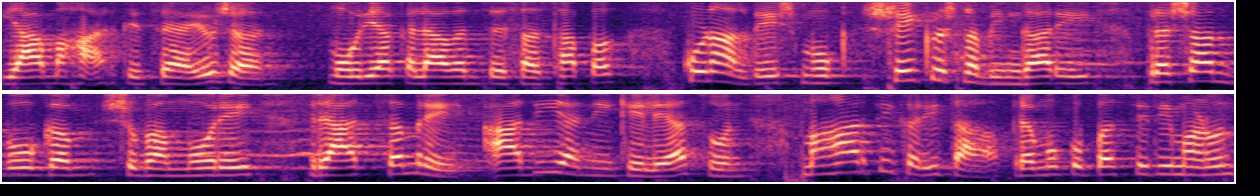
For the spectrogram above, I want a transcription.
या महाआरतीचे आयोजन मोर्या कलावनचे संस्थापक कुणाल देशमुख श्रीकृष्ण भिंगारे प्रशांत बोगम शुभम मोरे राज समरे आदी यांनी केले असून महाआरतीकरिता प्रमुख उपस्थिती म्हणून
